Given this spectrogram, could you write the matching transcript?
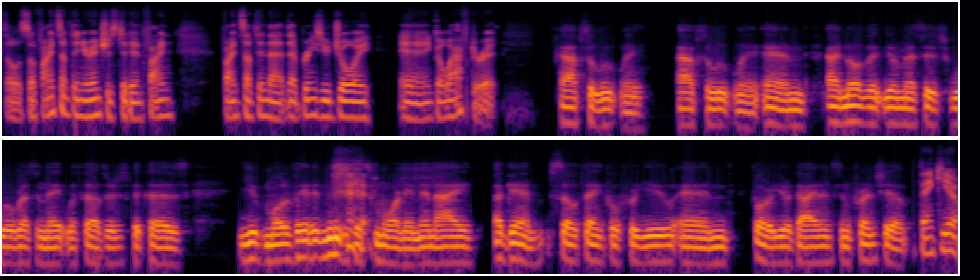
So so find something you're interested in, find find something that that brings you joy and go after it. Absolutely. Absolutely. And I know that your message will resonate with others because you've motivated me this morning. And I, again, so thankful for you and for your guidance and friendship. Thank you.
